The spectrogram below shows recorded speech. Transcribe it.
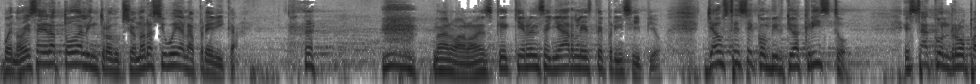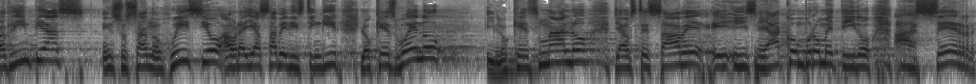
Bueno, esa era toda la introducción. Ahora sí voy a la prédica. no, hermano, es que quiero enseñarle este principio. Ya usted se convirtió a Cristo. Está con ropas limpias, en su sano juicio, ahora ya sabe distinguir lo que es bueno y lo que es malo, ya usted sabe y, se ha comprometido a hacer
